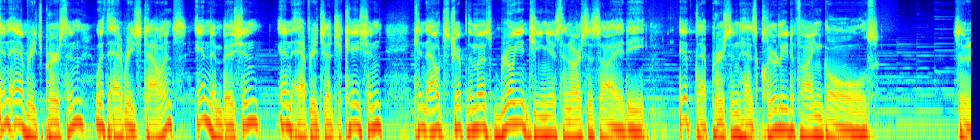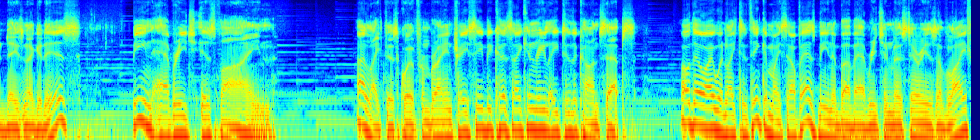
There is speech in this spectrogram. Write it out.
an average person with average talents and ambition and average education can outstrip the most brilliant genius in our society if that person has clearly defined goals. So today's nugget is being average is fine. I like this quote from Brian Tracy because I can relate to the concepts. Although I would like to think of myself as being above average in most areas of life,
